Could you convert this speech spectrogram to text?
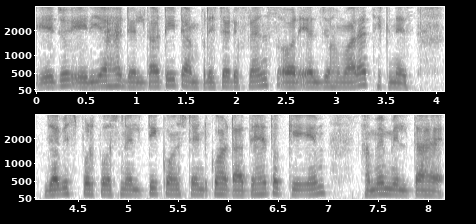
ये जो एरिया है डेल्टा टी टेम्परेचर डिफरेंस और एल जो हमारा थिकनेस जब इस प्रोपोर्शनलिटी कांस्टेंट को हटाते हैं तो के एम हमें मिलता है।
